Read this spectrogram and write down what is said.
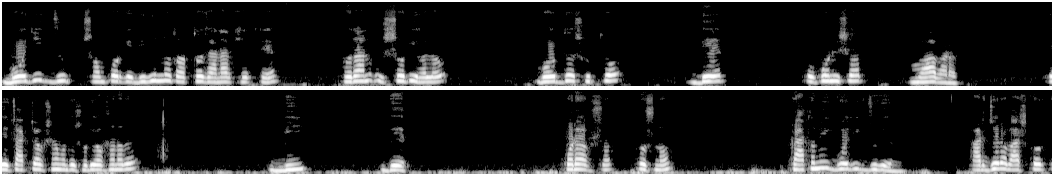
বৈদিক যুগ সম্পর্কে বিভিন্ন তথ্য জানার ক্ষেত্রে প্রধান উৎসটি হল বৌদ্ধ সূত্র, বেদ, উপনিষদ, মহাভারত। এই চারটি অপশনের মধ্যে সঠিক অপশন হবে বি, বেদ। পরের অপশন প্রশ্ন, প্রাথমিক বৈদিক যুগে আর্যরা বাস করত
